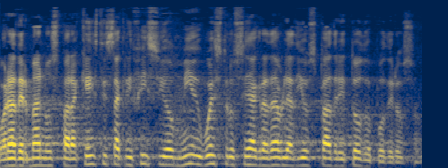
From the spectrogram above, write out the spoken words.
Orad, hermanos, para que este sacrificio mío y vuestro sea agradable a Dios Padre Todopoderoso.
